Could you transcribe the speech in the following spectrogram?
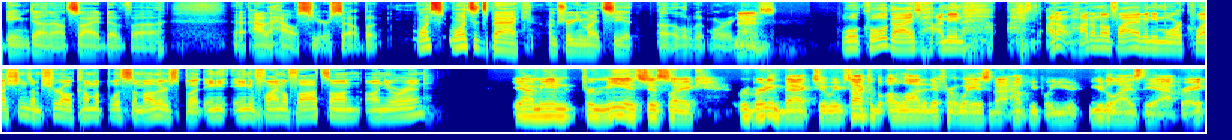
being done outside of uh, uh, out of house here. So, but once once it's back, I'm sure you might see it a, a little bit more. Again. nice Well, cool guys. I mean, I don't I don't know if I have any more questions. I'm sure I'll come up with some others. But any any final thoughts on on your end? Yeah, I mean, for me, it's just like reverting back to we've talked a lot of different ways about how people u- utilize the app, right?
